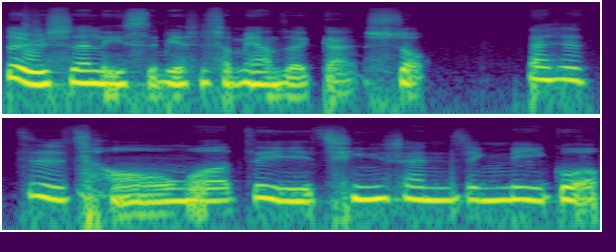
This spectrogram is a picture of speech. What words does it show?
对于生离死别是什么样子的感受，但是自从我自己亲身经历过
